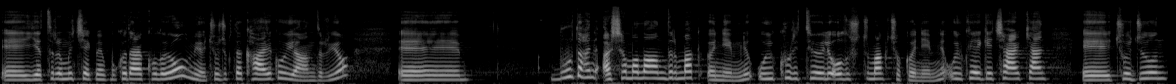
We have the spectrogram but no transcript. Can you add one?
e, yatırımı çekmek bu kadar kolay olmuyor. Çocukta kaygı uyandırıyor. E, burada hani aşamalandırmak önemli. Uyku ritüeli oluşturmak çok önemli. Uykuya geçerken e, çocuğun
